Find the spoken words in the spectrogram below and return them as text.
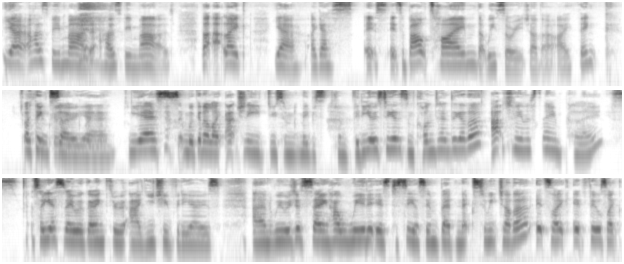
yeah, it has been mad. It has been mad. But uh, like, yeah, I guess it's it's about time that we saw each other. I think. I think so, yeah. brilliant. Yes, and we're gonna like actually do some maybe some videos together, some content together. Actually, in the same place. So yesterday we were going through our YouTube videos and we were just saying how weird it is to see us in bed next to each other. It's like it feels like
